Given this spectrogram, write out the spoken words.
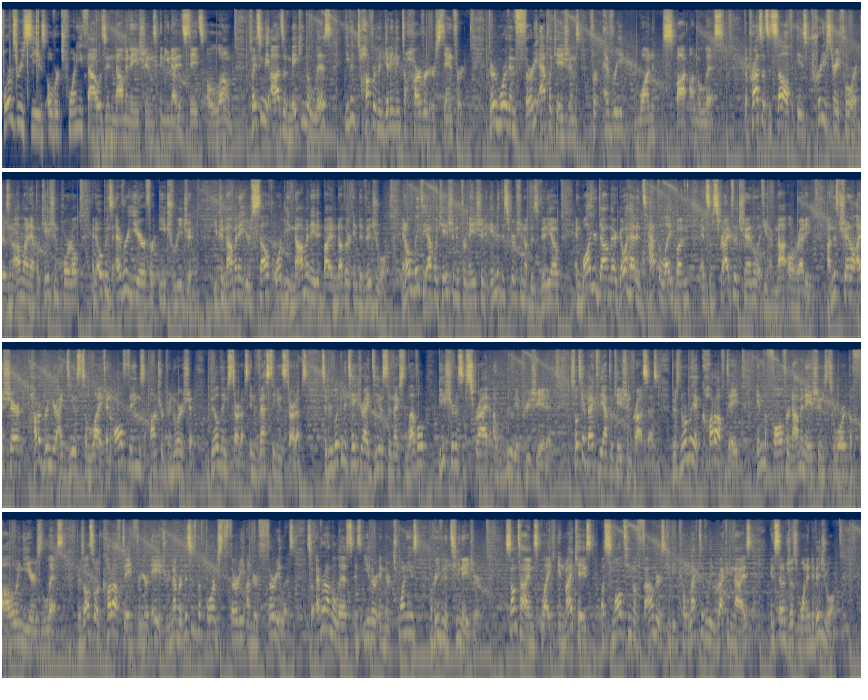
Forbes receives over 20,000 nominations in the United States alone, placing the odds of making the list even tougher than getting into Harvard or Stanford. There are more than 30 applications for every one spot on the list. The process itself is pretty straightforward. There's an online application portal and it opens every year for each region. You can nominate yourself or be nominated by another individual. And I'll link the application information in the description of this video. And while you're down there, go ahead and tap the like button and subscribe to the channel if you have not already. On this channel, I share how to bring your ideas to life and all things entrepreneurship, building startups, investing in startups. So if you're looking to take your ideas to the next level, be sure to subscribe. I would really appreciate it. So let's get back to the application process. There's normally a cutoff date in the fall for nominations toward the following year's list. There's also a cutoff date for your age. Remember, this is the Forbes 30 under 30 list. So everyone on the list is either in their 20s or even a teenager. Sometimes, like in my case, a small team of founders can be collectively recognized instead of just one individual.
